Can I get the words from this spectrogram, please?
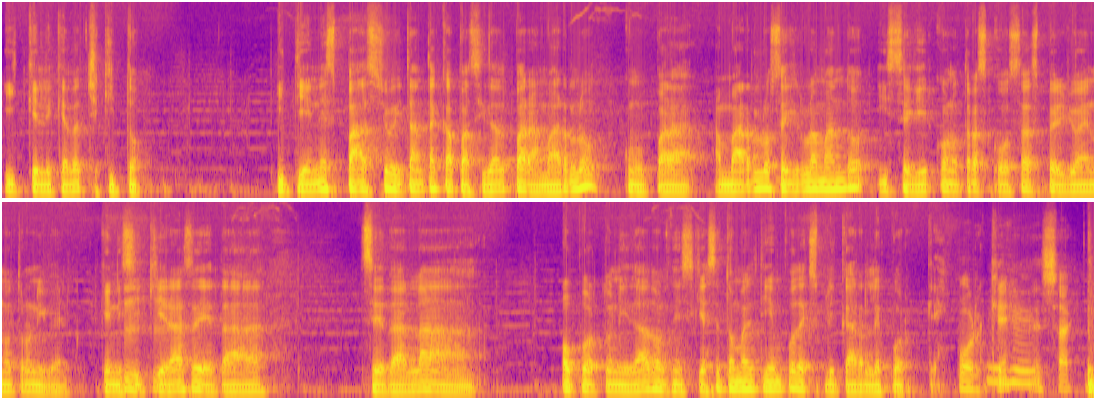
y que le queda chiquito. Y tiene espacio y tanta capacidad para amarlo, como para amarlo, seguirlo amando y seguir con otras cosas, pero ya en otro nivel. Que ni siquiera se da, se da la oportunidad o ni siquiera se toma el tiempo de explicarle por qué. ¿Por qué? Exacto.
